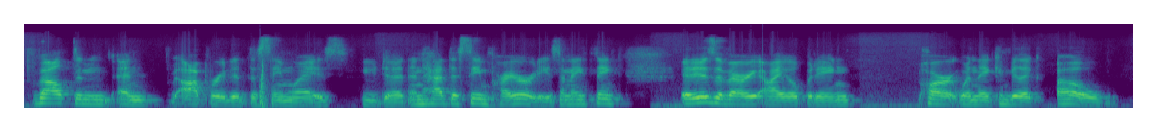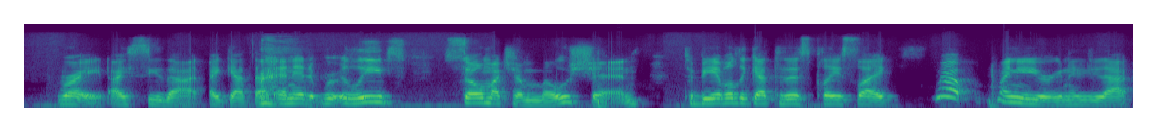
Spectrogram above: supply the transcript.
felt and, and operated the same way as you did and had the same priorities. And I think it is a very eye opening part when they can be like, oh, right, I see that. I get that. And it relieves so much emotion to be able to get to this place like, yep, I knew you were going to do that.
